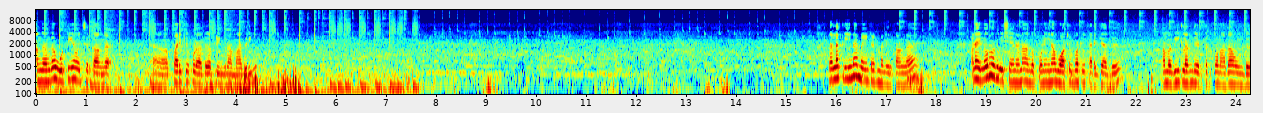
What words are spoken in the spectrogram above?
அங்கங்கே ஒட்டியும் வச்சுருக்காங்க. பறிக்கக்கூடாது அப்படிங்கிற மாதிரி. நல்லா க்ளீனாக மெயின்டைன் பண்ணியிருக்காங்க ஆனால் இன்னொரு ஒரு விஷயம் என்னென்னா அங்கே போனீங்கன்னா வாட்டர் பாட்டில் கிடைக்காது. நம்ம வீட்டிலேருந்து எடுத்துகிட்டு போனால் தான் உண்டு.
